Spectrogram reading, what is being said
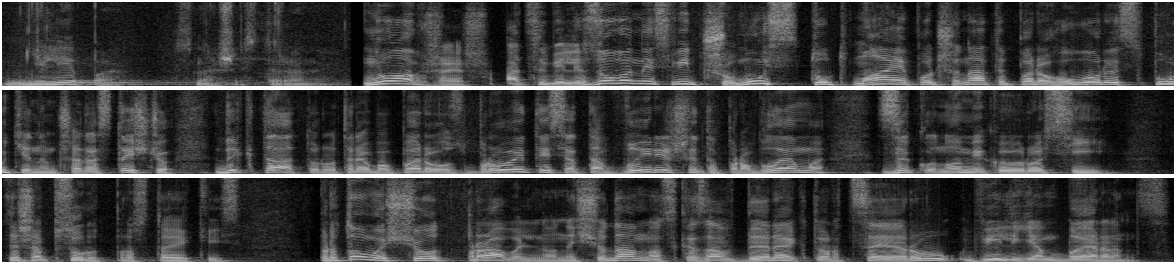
нелепо с нашої сторони. Ну а вже ж, а цивілізований світ чомусь тут має починати переговори з Путіним через те, що диктатору треба переозброїтися та вирішити проблеми з економікою Росії. Це ж абсурд просто якийсь. При тому, що от правильно нещодавно сказав директор ЦРУ Вільям Бернс.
